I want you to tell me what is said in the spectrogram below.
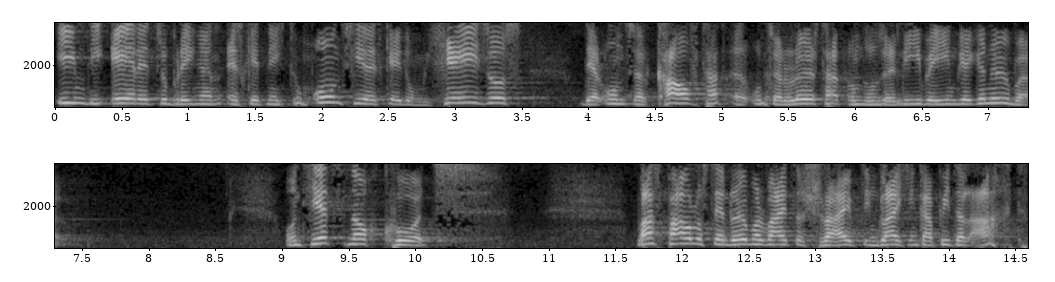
ihm die Ehre zu bringen. Es geht nicht um uns hier, es geht um Jesus, der uns erkauft hat, äh, uns erlöst hat und unsere Liebe ihm gegenüber. Und jetzt noch kurz was Paulus den Römer weiter schreibt im gleichen Kapitel 8.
